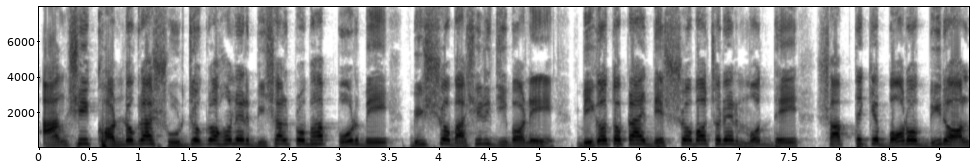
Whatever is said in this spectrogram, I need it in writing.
আংশিক খণ্ডগ্রাস সূর্যগ্রহণের বিশাল প্রভাব পড়বে বিশ্ববাসীর জীবনে। বিগত প্রায় দেড়শো বছরের মধ্যে সবথেকে বড় বিরল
